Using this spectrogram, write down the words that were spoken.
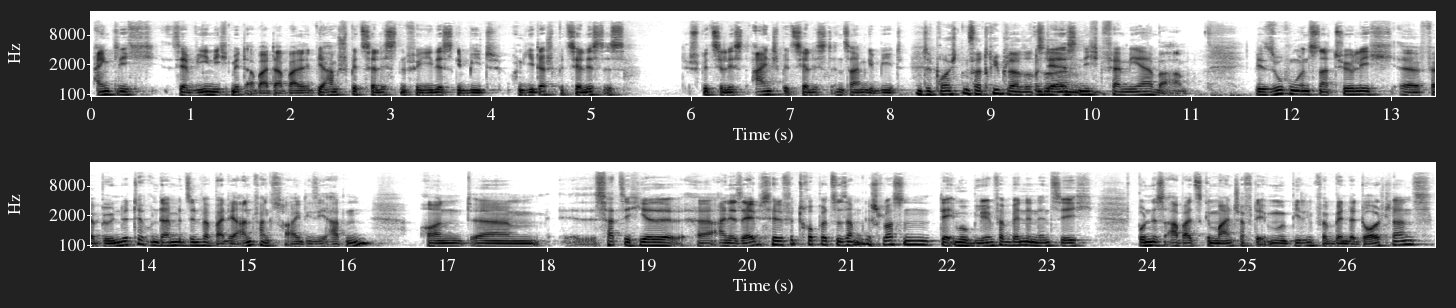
eigentlich sehr wenig Mitarbeiter, weil wir haben Spezialisten für jedes Gebiet und jeder Spezialist ist Spezialist, ein Spezialist in seinem Gebiet. Und Sie bräuchten Vertriebler sozusagen. Und der ist nicht vermehrbar. Wir suchen uns natürlich äh, Verbündete und damit sind wir bei der Anfangsfrage, die Sie hatten. Und ähm, es hat sich hier äh, eine Selbsthilfetruppe zusammengeschlossen. Der Immobilienverbände nennt sich Bundesarbeitsgemeinschaft der Immobilienverbände Deutschlands.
